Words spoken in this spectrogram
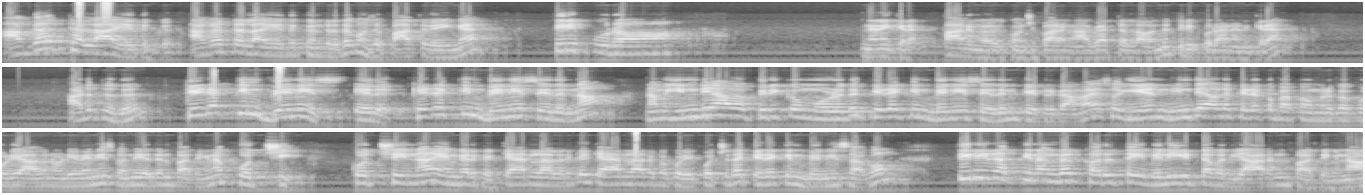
அகர்டலா எதுக்கு? அகர்டலா எதுக்குன்றதை கொஞ்சம் பார்த்து வைங்க. திரிபுரா நினைக்கிறேன். பாருங்க அது கொஞ்சம் பாருங்க. அகர்டலா வந்து திரிபுரா நினைக்கிறேன். அடுத்தது கிழக்கின் வெனிஸ் எது? கிழக்கின் வெனிஸ் எதுன்னா நம்ம இந்தியாவை பிரிக்கும் பொழுது கிழக்கின் வெனிஸ் எதுன்னு கேட்டிருக்காங்க. ஸோ இந்தியாவில் கிழக்கு பக்கம் இருக்கக்கூடிய அதனுடைய வெனிஸ் வந்து எதுன்னு பார்த்தீங்கன்னா கொச்சி. கொச்சினா எங்க இருக்கு? கேரளால இருக்கு. கேரளா இருக்கக்கூடிய கொச்சி தான் கிழக்கின் வெனிஸ் ஆகும். திரிரத்தினங்கள் கருத்தை வெளியிட்டவர் யாருன்னு பார்த்தீங்கன்னா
